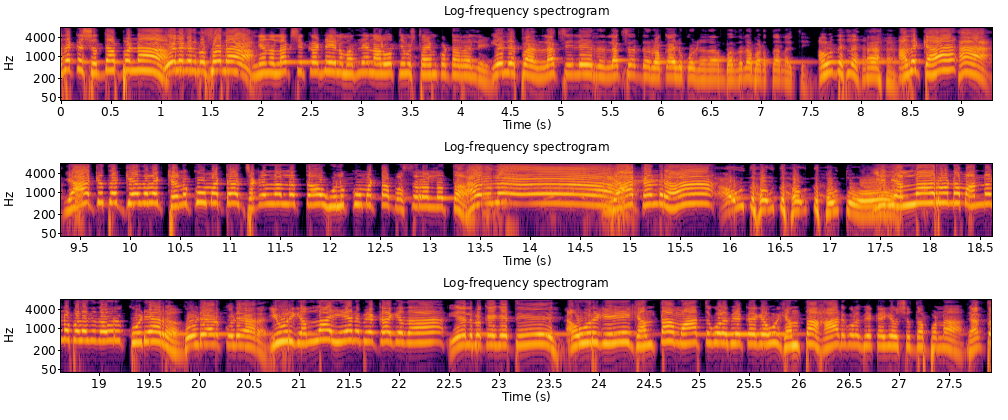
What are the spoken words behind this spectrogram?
ಅದಕ್ಕೆ ಸಿದ್ದಪ್ಪಣ್ಣ ಬಸವಣ್ಣ ನಿನ್ನ ಲಕ್ಷ ಕಡಿಮೆ ಇಲ್ಲ ಮೊದ್ಲೇ ನಲ್ವತ್ತು ನಿಮಿಷ ಟೈಮ್ ಕೊಟ್ಟಾರ ಅಲ್ಲಿ. ಏನಿಪ್ಪ ಲಕ್ಷ ಇಲ್ಲೇ ಲಕ್ಷ ರೊಕ್ಕ ಇಲ್ಲಿ ಕೊಡ್ಲಿ ನಾನು ಬದಲ ಬರ್ತಾನೈತಿ. ಹೌದಲ್ಲ. ಅದಕ್ಕ. ಯಾಕಂತ ಕೇಳಿದ್ರೆ ಕೆನಕು ಮಟ್ಟ ಜಗಳಲ್ಲತ್ತ ಉಳುಕು ಮಟ್ಟ ಬಸರಲ್ಲತ್ತ. ಹೌದಾ? ಯಾಕಂದ್ರ ಹೌದು ಹೌದು ಹೌದು ಹೌದು. ಎಲ್ಲಾರು ನಮ್ಮ ಅಣ್ಣನ ಬಳಗದವ್ರು ಕುಡಿಯಾರ. ಕುಡ್ಯಾರ ಕುಡಿಯಾರ. ಇವ್ರಿಗೆಲ್ಲಾ ಏನ್ ಬೇಕಾಗ್ಯದ? ಏನ್ ಬೇಕಾಗೈತಿ? ಅವ್ರಿಗೆ ಎಂತ ಮಾತುಗಳು ಬೇಕಾಗ್ಯಾವ ಎಂತ ಹಾಡುಗಳು ಬೇಕಾಗ್ಯಾವ ಸಿದ್ದಪ್ಪಣ್ಣ. ಎಂತ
